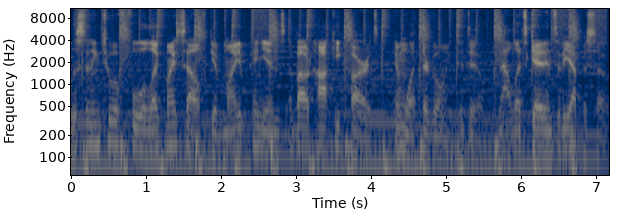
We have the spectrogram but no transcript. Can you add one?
listening to a fool like myself give my opinions about hockey cards and what they're going to do. Now let's get into the episode.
